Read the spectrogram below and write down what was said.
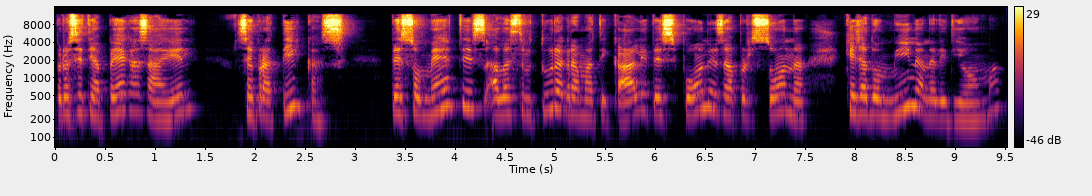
Pero si te apegas a él, se practicas, te sometes a la estructura gramatical y te expones a persona que ya dominan el idioma,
